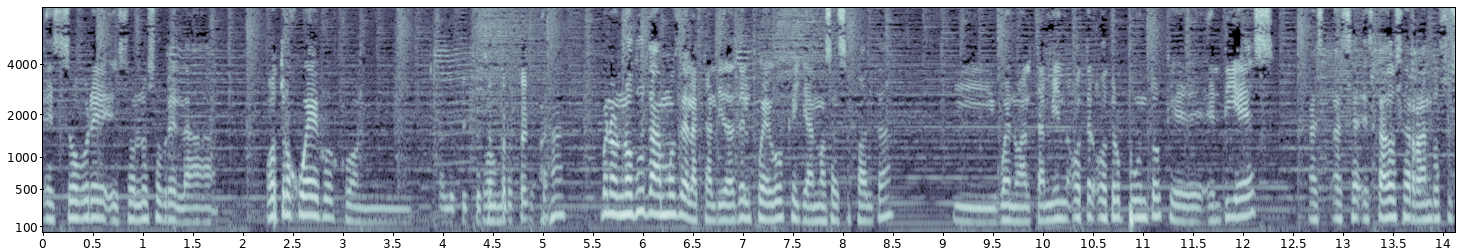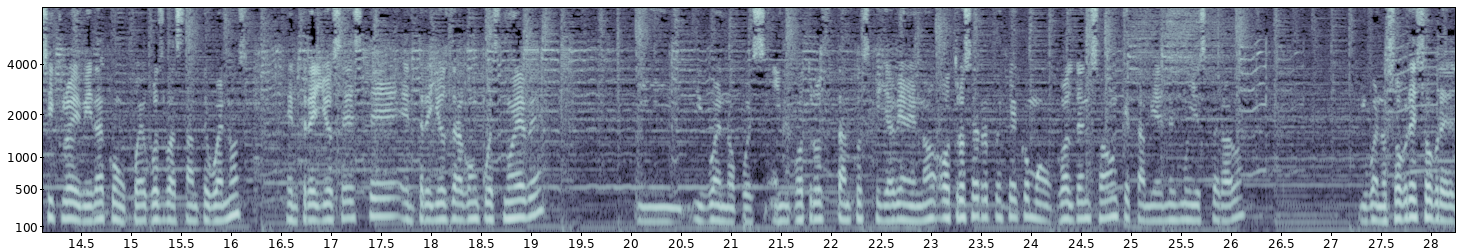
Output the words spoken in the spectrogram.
es sobre, solo sobre la... Otro juego con Calificación Con- perfecta. Ajá. Bueno, no dudamos de la calidad del juego que ya nos hace falta. Y bueno, al, también otro, otro punto que el 10 ha, estado cerrando su ciclo de vida con juegos bastante buenos. Entre ellos este, entre ellos Dragon Quest 9. Y, bueno, pues otros tantos que ya vienen, ¿no? Otros RPG como Golden Sun que también es muy esperado. Y bueno, sobre, sobre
